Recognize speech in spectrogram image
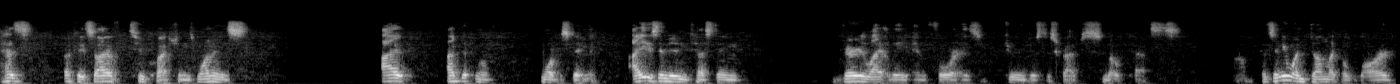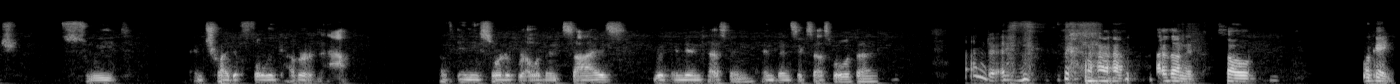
has okay? So I have two questions. One is I I've well, more of a statement. I use end testing very lightly and for, as Julie just described, smoke tests. Um, has anyone done like a large suite and tried to fully cover an app of any sort of relevant size with end testing and been successful with that? Andres. I've done it. So, okay,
